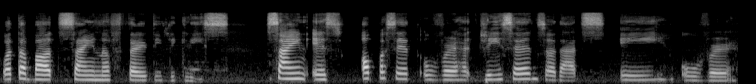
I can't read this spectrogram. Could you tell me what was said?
What about sine of 30 degrees? Sine is opposite over adjacent, so that's a over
